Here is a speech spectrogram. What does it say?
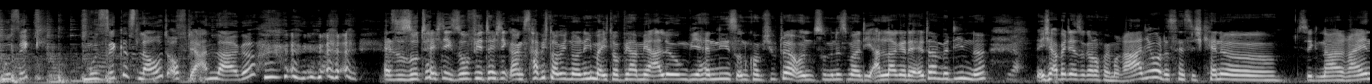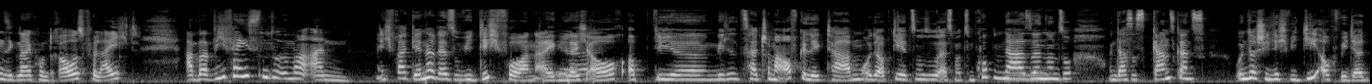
Musik. Musik ist laut auf der Anlage. also so Technik, so viel Technikangst habe ich glaube ich noch nicht mal. Ich glaube, wir haben ja alle irgendwie Handys und Computer und zumindest mal die Anlage der Eltern bedienen, ne? Ja. Ich arbeite ja sogar noch beim Radio, das heißt, ich kenne Signal rein, Signal kommt raus, vielleicht. Aber wie fängst du immer an? Ich frage generell so wie dich vorhin eigentlich ja. auch, ob die Mädels halt schon mal aufgelegt haben oder ob die jetzt nur so erstmal zum Gucken da mhm. sind und so. Und das ist ganz, ganz unterschiedlich, wie die auch wieder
